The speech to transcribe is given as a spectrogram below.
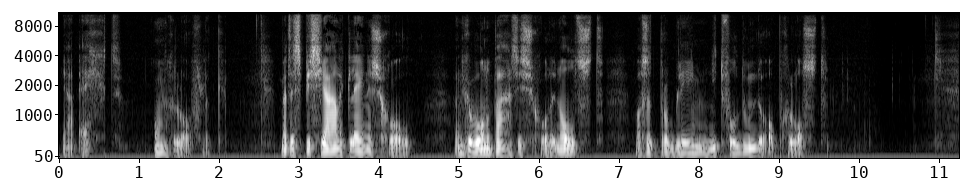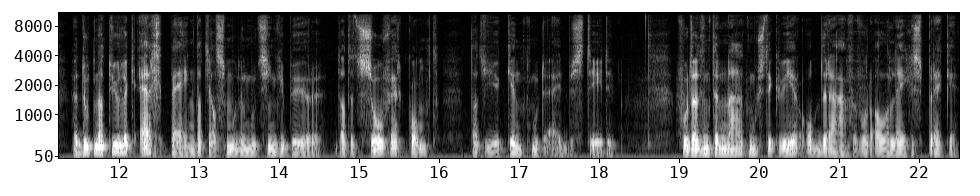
Ja, echt, ongelooflijk. Met een speciale kleine school, een gewone basisschool in Olst, was het probleem niet voldoende opgelost. Het doet natuurlijk erg pijn dat je als moeder moet zien gebeuren, dat het zo ver komt dat je je kind moet uitbesteden. Voor dat internaat moest ik weer opdraven voor allerlei gesprekken.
